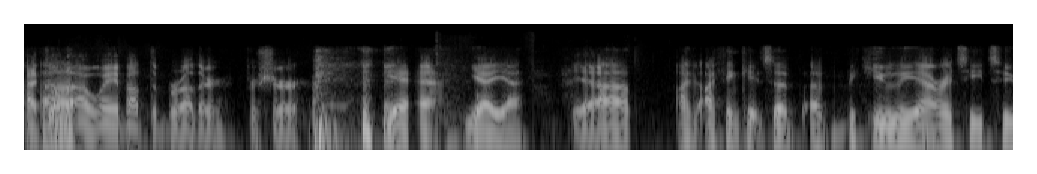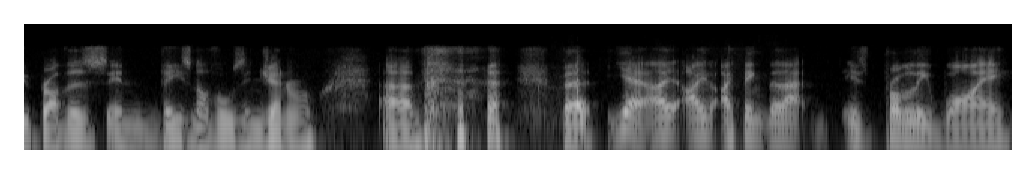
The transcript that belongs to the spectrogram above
I feel Uh, that way about the brother for sure. yeah, yeah, yeah. yeah. Uh, I, I think it's a, a peculiarity to brothers in these novels in general. Um, but yeah, I, I, I think that that is probably why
